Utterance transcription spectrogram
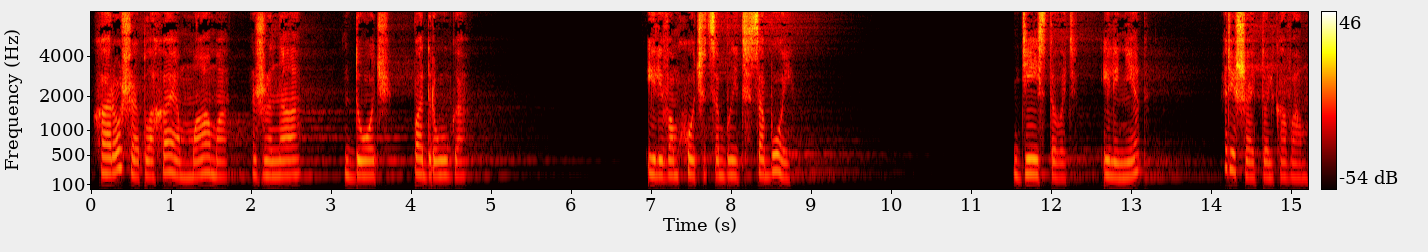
Хорошая, плохая мама, жена, дочь, подруга — или вам хочется быть собой? Действовать или нет, решать только вам.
